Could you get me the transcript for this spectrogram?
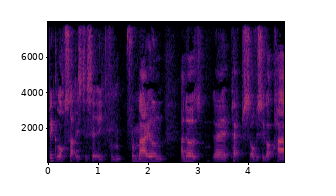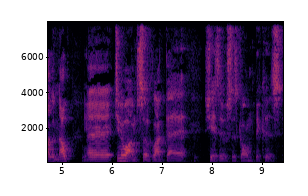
big loss that is to City from from my own. I know uh, Pep's obviously got Haaland now. Uh, Do you know what? I'm so glad that Jesus has gone because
